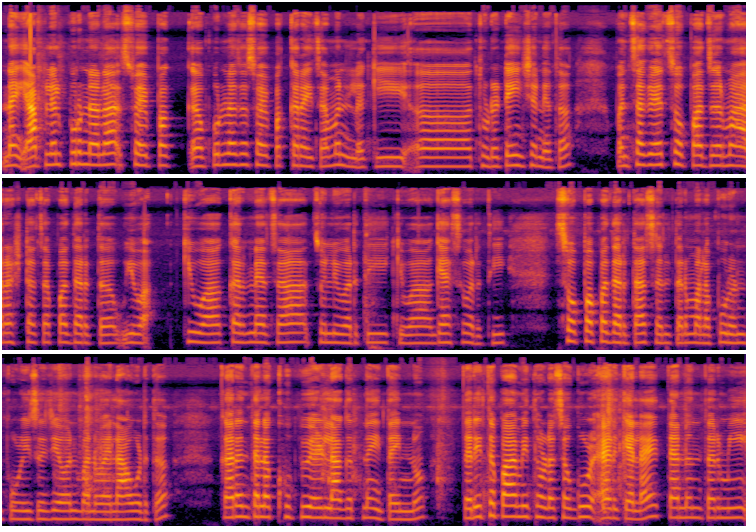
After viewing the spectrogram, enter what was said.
नाही आपल्याला पूर्णाला स्वयंपाक पूर्णाचा पुरणाचा स्वयंपाक करायचा म्हणलं की थोडं टेन्शन येतं. पण सगळ्यात सोपा जर महाराष्ट्राचा पदार्थ विवा किंवा करण्याचा चुलीवरती किंवा गॅसवरती सोपा पदार्थ असेल तर मला पुरणपोळीचं जेवण बनवायला आवडतं. कारण त्याला खूप वेळ लागत नाही ताईंनो. तर इथं पहा मी थोडासा गूळ ॲड केला आहे त्यानंतर मी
